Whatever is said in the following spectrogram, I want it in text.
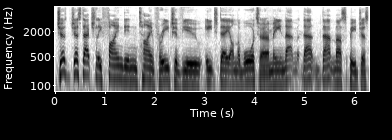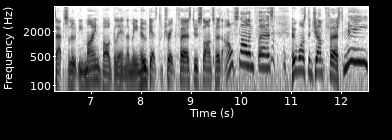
just just actually finding time for each of you each day on the water. I mean, that that that must be just absolutely mind-boggling. I mean, who gets to trick first? Who slaloms first? I'll slalom first. who wants to jump first? Me.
